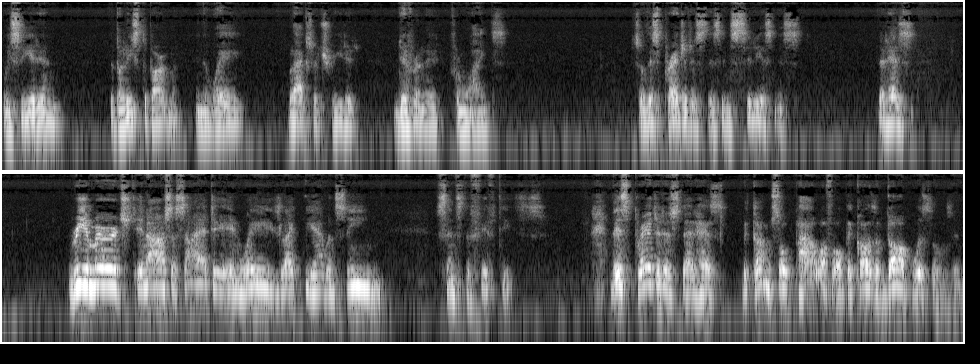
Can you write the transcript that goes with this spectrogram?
We see it in the police department in the way blacks are treated differently from whites. So this prejudice, this insidiousness that has reemerged in our society in ways like we haven't seen since the 50s. This prejudice that has become so powerful because of dog whistles and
